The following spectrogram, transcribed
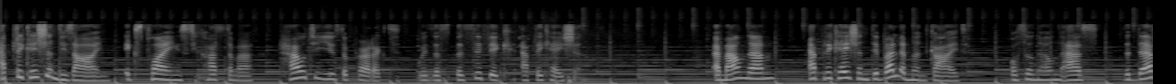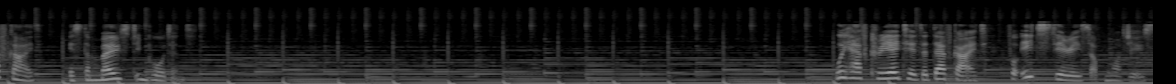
Application design explains to customer how to use the product with a specific application. Among them, Application Development Guide, also known as the Dev Guide, is the most important. We have created a Dev Guide for each series of modules.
